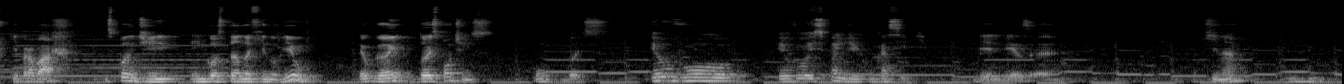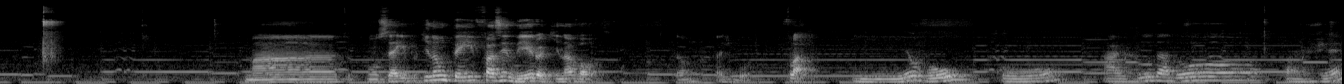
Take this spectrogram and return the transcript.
aqui para baixo. Expandir encostando aqui no rio, eu ganho dois pontinhos. Um, dois. Eu vou. Eu vou expandir com o cacique. Beleza. Aqui, né? Mas tu consegue porque não tem fazendeiro aqui na volta. Então tá de boa. Flávio. E eu vou com a ajuda do pajé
